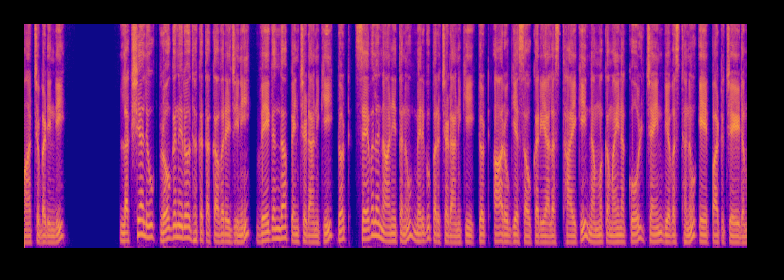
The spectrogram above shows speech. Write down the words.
మార్చబడింది. లక్ష్యాలు రోగనిరోధకత కవరేజీని వేగంగా పెంచడానికి డొట్ సేవల నాణ్యతను మెరుగుపరచడానికి డొట్ ఆరోగ్య సౌకర్యాల స్థాయికి నమ్మకమైన కోల్డ్ చైన్ వ్యవస్థను ఏర్పాటు చేయడం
